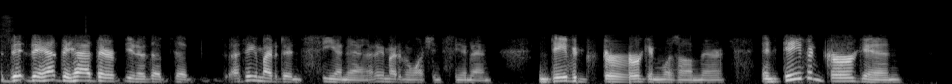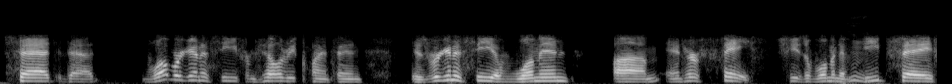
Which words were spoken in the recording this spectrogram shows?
they, they had they had their, you know, the the I think it might have been CNN. I think it might have been watching CNN. And David Gergen was on there. And David Gergen said that what we're going to see from Hillary Clinton is we're going to see a woman um, and her faith. She's a woman of hmm. deep faith.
